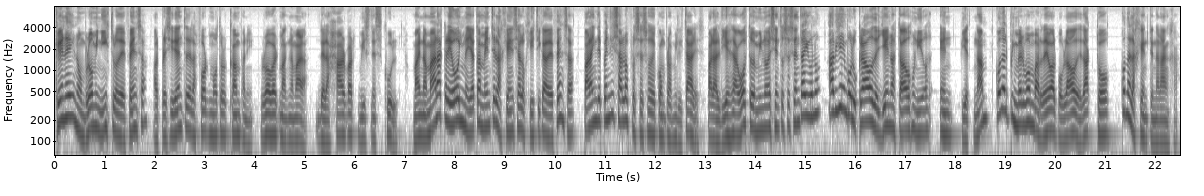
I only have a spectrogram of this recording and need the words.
Kennedy nombró ministro de Defensa al presidente de la Ford Motor Company, Robert McNamara, de la Harvard Business School. McNamara creó inmediatamente la Agencia Logística de Defensa para independizar los procesos de compras militares. Para el 10 de agosto de 1961, había involucrado de lleno a Estados Unidos en Vietnam con el primer bombardeo al poblado de Dak To con el agente naranja.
